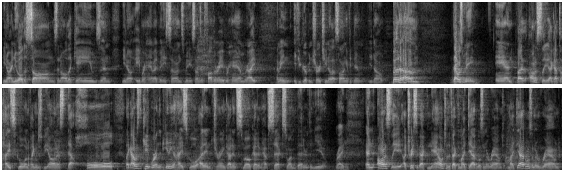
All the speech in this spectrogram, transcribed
you know, I knew all the songs and all the games and, you know, Abraham had many sons, many sons had Father Abraham, right? I mean, if you grew up in church, you know that song. If you didn't, you don't. But um, that was me. And by, honestly, I got to high school, and if I can just be honest, that whole like I was the kid where in the beginning of high school I didn't drink, I didn't smoke, I didn't have sex, so I'm better than you, right? Mm-hmm. And honestly, I trace it back now to the fact that my dad wasn't around. My dad wasn't around,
